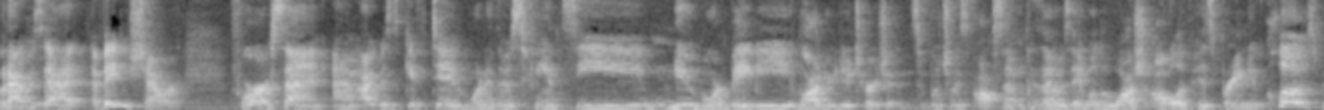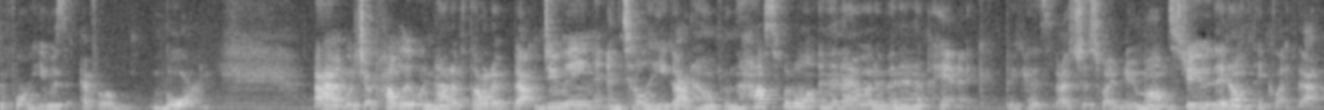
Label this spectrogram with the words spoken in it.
when I was at a baby shower for our son, um, I was gifted one of those fancy newborn baby laundry detergents, which was awesome because I was able to wash all of his brand new clothes before he was ever born uh, which I probably would not have thought about doing until he got home from the hospital and then I would have been in a panic because that's just what new moms do. They don't think like that.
